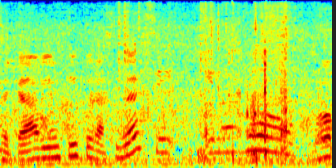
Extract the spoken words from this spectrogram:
Se queda bien fijo, ¿así ves? No,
